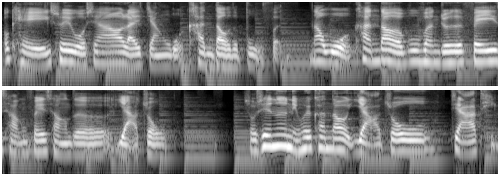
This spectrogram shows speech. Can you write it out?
OK，所以我现在要来讲我看到的部分。那我看到的部分就是非常非常的亚洲。首先呢，你会看到亚洲家庭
